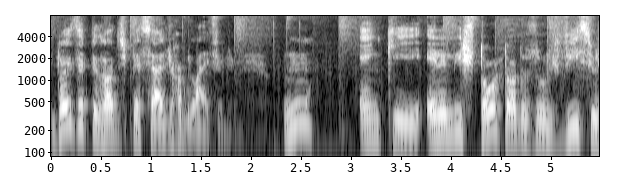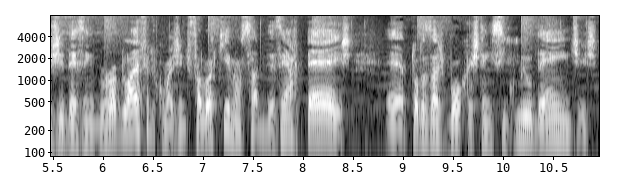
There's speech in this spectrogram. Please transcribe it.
dois episódios especiais de Rob Liefeld. Um em que ele listou todos os vícios de desenho do Rob Liefeld, como a gente falou aqui, não sabe desenhar pés, é, todas as bocas têm 5 mil dentes,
